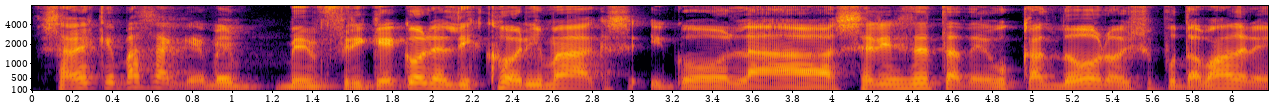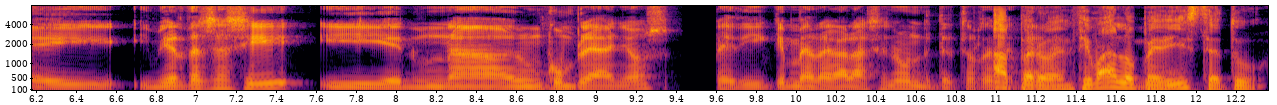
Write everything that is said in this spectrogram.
¿Sabes qué pasa? Que me, me enfriqué con el Discovery Max y con las series de estas de Buscando Oro y su puta madre y, y mierdas así. Y en, una- en un cumpleaños pedí que me regalasen un detector de Ah, pero metales. encima lo pediste tú,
